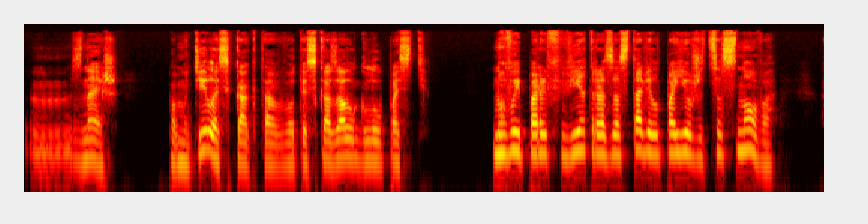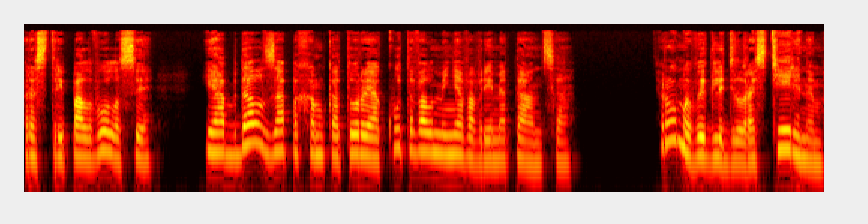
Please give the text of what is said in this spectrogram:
знаешь, помутилась как-то, вот и сказал глупость». Новый порыв ветра заставил поежиться снова, растрепал волосы и обдал запахом, который окутывал меня во время танца. Рома выглядел растерянным,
